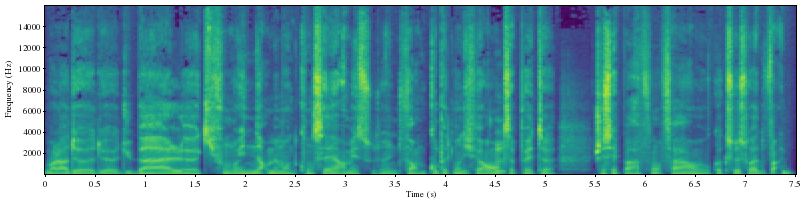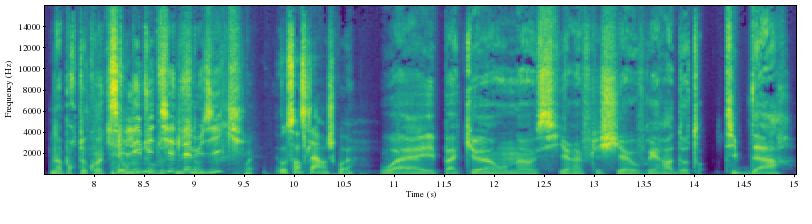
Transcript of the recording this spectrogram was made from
voilà, de, de- du bal euh, qui font énormément de concerts, mais sous une forme complètement différente. Mm. Ça peut être, je sais pas, fanfare ou quoi que ce soit. Enfin, n'importe quoi qui C'est les métiers de, la ça. musique Ouais. au sens large, quoi. Ouais, et pas que. On a aussi réfléchi à ouvrir à d'autres types d'art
